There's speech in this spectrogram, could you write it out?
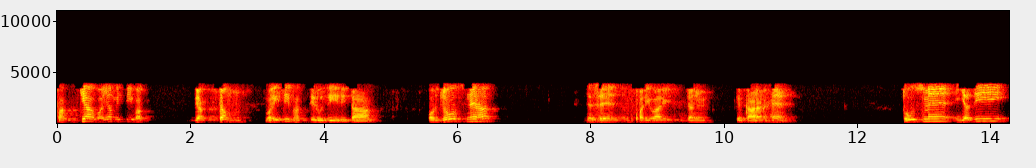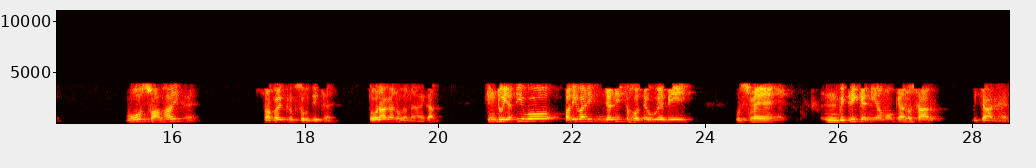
भक्त्या वयमिति व्यक्तम वैधि भक्ति रुदीरिता और जो स्नेह, जैसे पारिवारिक जन के कारण है तो उसमें यदि वो स्वाभाविक है, स्वाभाविक रूप से उदित है तो रागानुगम में आएगा। किंतु यदि वो पारिवारिक जनित होते हुए भी उसमें विधि के नियमों के अनुसार विचार है,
